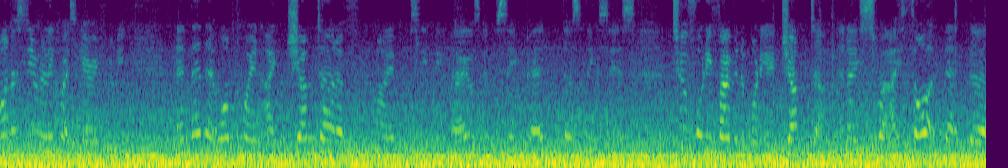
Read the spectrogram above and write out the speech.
honestly really quite scary for me. And then at one point, I jumped out of my sleeping bag. I was going to say bed doesn't exist. 2:45 in the morning, I jumped up, and I swear I thought that the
